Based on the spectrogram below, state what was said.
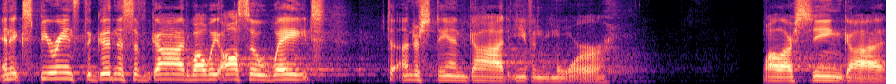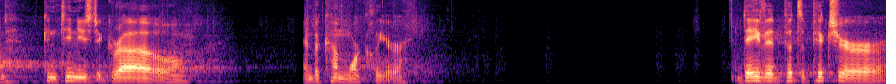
and experience the goodness of God while we also wait to understand God even more? While our seeing God continues to grow and become more clear. David puts a picture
